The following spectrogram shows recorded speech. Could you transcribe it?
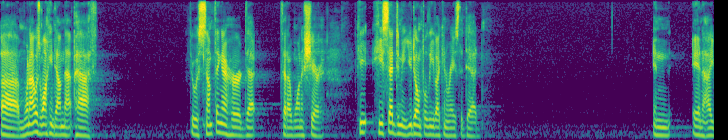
Um, when I was walking down that path, there was something I heard that, that I want to share. He, he said to me, You don't believe I can raise the dead. And, and I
